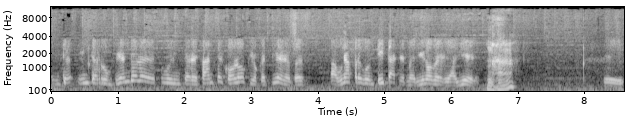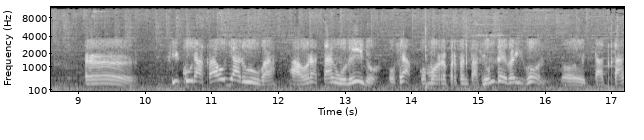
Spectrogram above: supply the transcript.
Inter- interrumpiéndole su interesante coloquio que tiene, pues, a una preguntita que me vino desde ayer. Ajá. Sí. Eh, si Curazao y Aruba ahora están unidos, o sea, como representación de béisbol, están,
